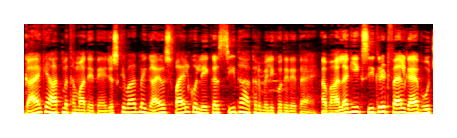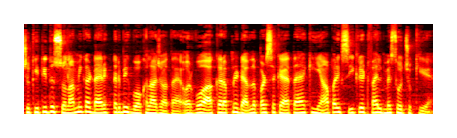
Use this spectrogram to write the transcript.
गाय के हाथ में थमा देते हैं, जिसके बाद में गाय उस फ़ाइल को लेकर सीधा आकर मिली को दे देता है। अब हालाँकि एक सीक्रेट फ़ाइल गायब हो चुकी थी तो सुनामी का डायरेक्टर भी बौखला जाता है और वो आकर अपने डेवलपर से कहता है कि यहाँ पर एक सीक्रेट फ़ाइल मिस हो चुकी है।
